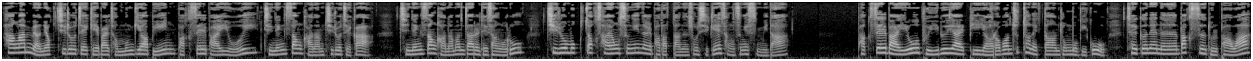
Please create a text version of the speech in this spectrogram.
항암 면역 치료제 개발 전문 기업인 박셀바이오의 진행성 간암 치료제가 진행성 간암 환자를 대상으로 치료 목적 사용 승인을 받았다는 소식에 상승했습니다. 박셀바이오 VVIP 여러 번 추천했던 종목이고 최근에는 박스 돌파와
